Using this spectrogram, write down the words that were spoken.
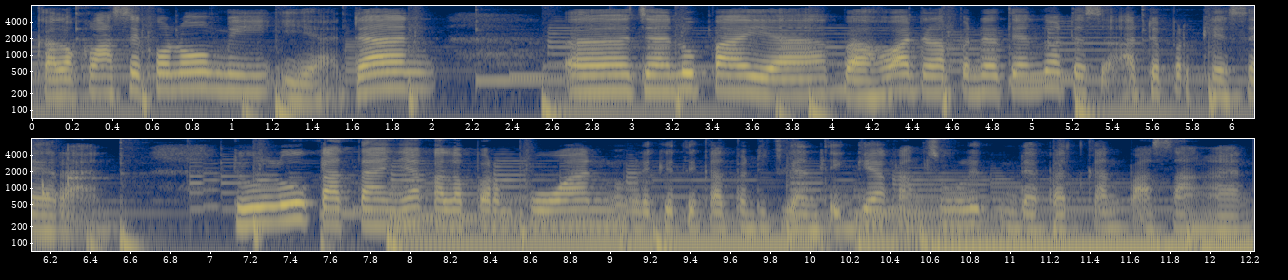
Kalau kelas ekonomi iya. Dan uh, jangan lupa ya bahwa dalam penelitian itu ada ada pergeseran. Dulu katanya kalau perempuan memiliki tingkat pendidikan tinggi akan sulit mendapatkan pasangan.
